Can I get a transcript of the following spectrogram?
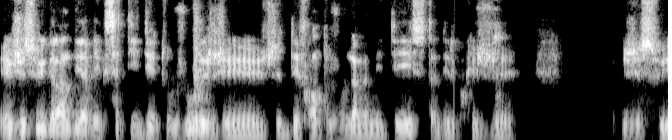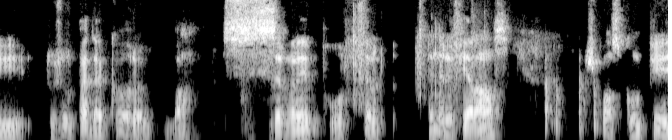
Et je suis grandi avec cette idée toujours et je, défends toujours la même idée, c'est-à-dire que je, je suis toujours pas d'accord. Bon, c'est vrai pour faire une référence. Je pense qu'on peut,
